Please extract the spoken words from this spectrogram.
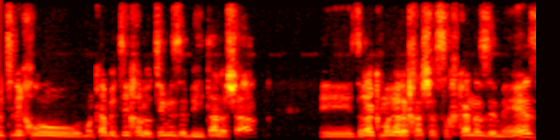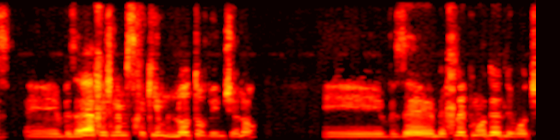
הצליחו, מכבי הצליחה להוציא מזה בעיטה לשער. אה, זה רק מראה לך שהשחקן הזה מעז, אה, וזה היה אחרי שני משחקים לא טובים שלו, וזה בהחלט מעודד לראות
